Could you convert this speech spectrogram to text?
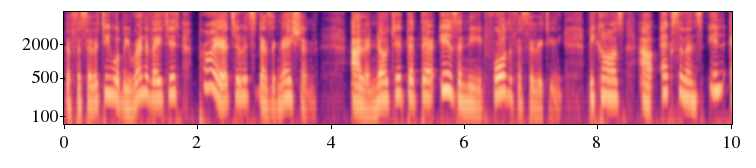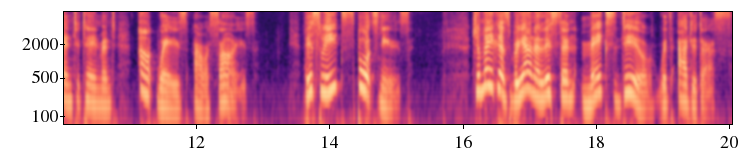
The facility will be renovated prior to its designation. Allen noted that there is a need for the facility because our excellence in entertainment outweighs our size. This week's sports news Jamaica's Brianna Lyston makes deal with Adidas.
